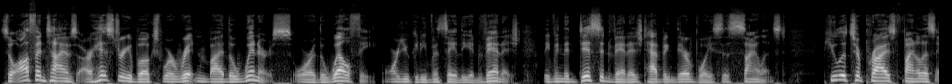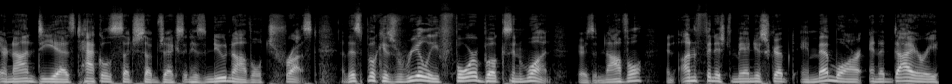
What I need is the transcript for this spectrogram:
So oftentimes, our history books were written by the winners, or the wealthy, or you could even say the advantaged, leaving the disadvantaged having their voices silenced. Pulitzer Prize finalist Hernan Diaz tackles such subjects in his new novel, Trust. Now, this book is really four books in one. There's a novel, an unfinished manuscript, a memoir, and a diary,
